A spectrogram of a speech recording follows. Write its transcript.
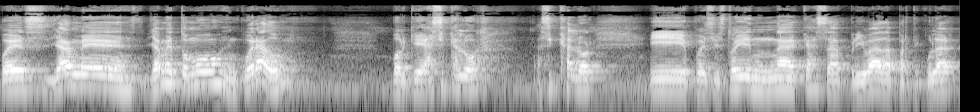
pues ya me, ya me tomó encuerado, porque hace calor, hace calor. Y pues si estoy en una casa privada particular,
